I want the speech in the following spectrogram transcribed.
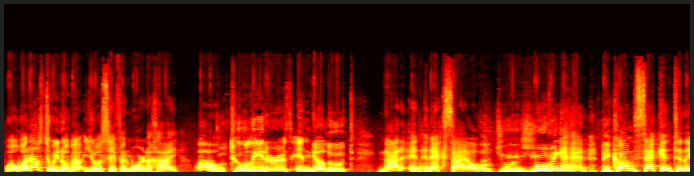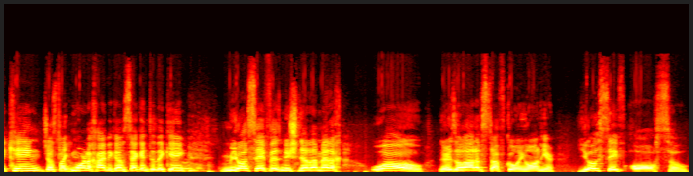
Well, what else do we know about Yosef and Mordechai? Oh, two leaders in Galut, not in, in exile, m- moving ahead, become second to the king, just like Mordechai becomes second to the king. Yosef is Mishneh Lamelech. Whoa, there's a lot of stuff going on here. Yosef also,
